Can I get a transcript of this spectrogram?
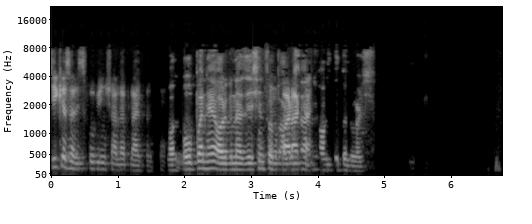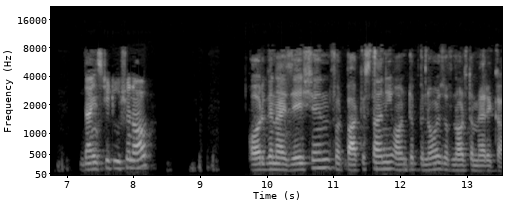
ٹھیک ہے سر اس کو بھی انشاءاللہ اپلائی کرتے ہیں۔ اور اوپن ہے organisation for Pakistani entrepreneurs the institution of organisation for Pakistani entrepreneurs of North America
